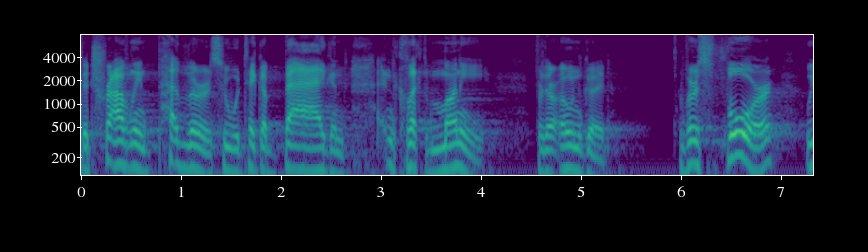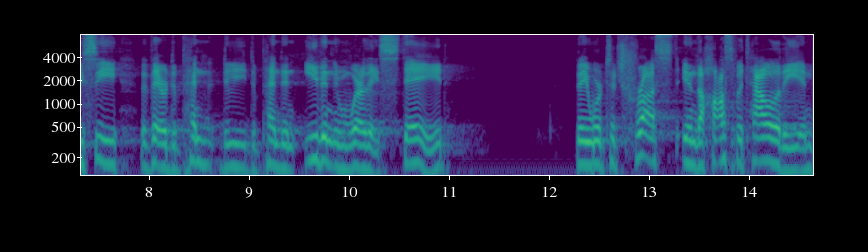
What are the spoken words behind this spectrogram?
the traveling peddlers who would take a bag and, and collect money for their own good. Verse 4, we see that they are dependent, to be dependent even in where they stayed. They were to trust in the hospitality and,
